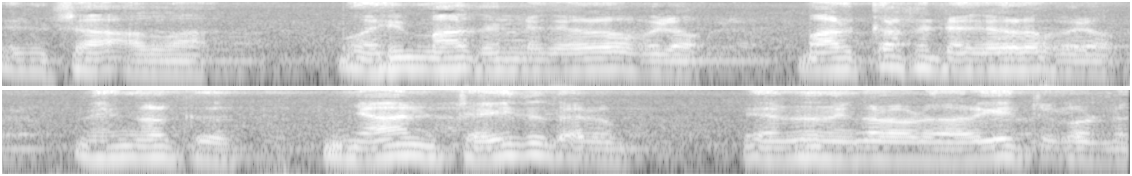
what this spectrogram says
ഇൻഷാ അള്ളാ മൊഹിമാത്തിന്റെ ഗൗരവത്തിലോ മർക്കത്തിന്റെ ഗൗരവത്തിലോ നിങ്ങൾക്ക് ഞാൻ ചെയ്തു തരും എന്ന് നിങ്ങളോട് അറിയിച്ചുകൊണ്ട്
